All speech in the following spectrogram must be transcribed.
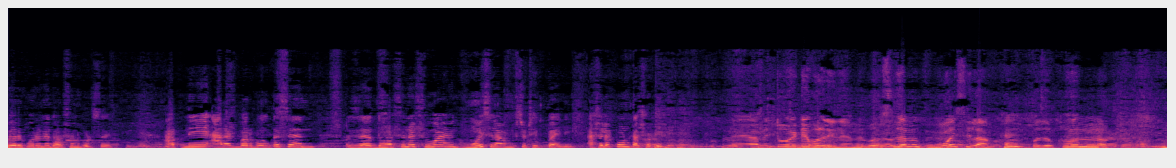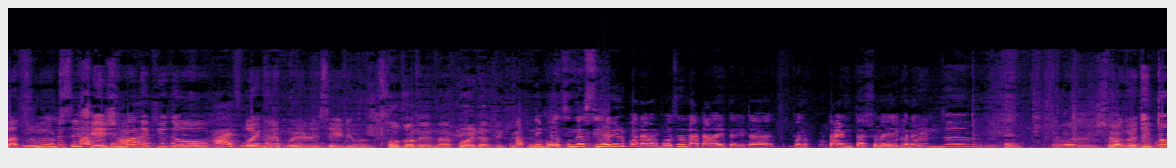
বের করে নিয়ে ধর্ষণ করছে। আপনি আরেকবার বলতেছেন যে ধর্ষণের সময় আমি ঘুমাইছিলাম আমি কিছু ঠিক পাইনি। আসলে কোনটা সঠিক? মানে আমি তো ওইটাই বলি না আমি বলছিলাম আমি ঘুমোইছিলাম। হ্যাঁ। ও যখন বাথরুমে উঠছি সেই সময় দেখি যে ও ওইখানে পড়ে রয়েছে এইটাই বলছি। আপনি বলছেন যে সেহেরের পরে আবার বলছেন রাত আড়াইটা এটা মানে টাইমটা আসলে মানে হ্যাঁ। তো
